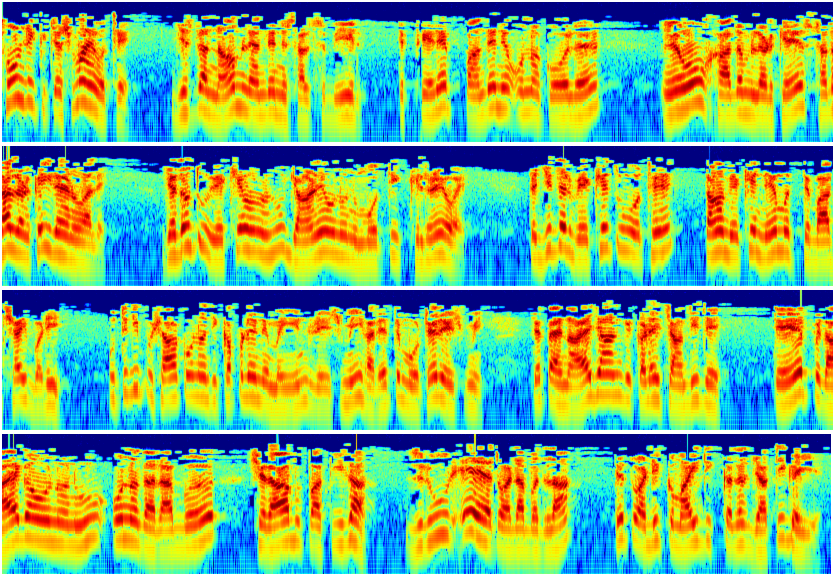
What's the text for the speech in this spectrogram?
سونے ایک چشمہ ہے اوتھے، جس دا نام لیندے نے سلسبیل تے پھیرے پاندے نے انہاں کول ایو خادم لڑکے، صدا لڑکے ہی رہن والے۔ جدوں تو ویکھے انہاں نوں، جانے انہاں نوں موتی کھلرے ہوئے۔ تے جدر ویکھے تو اوتھے، تاں ویکھے نعمت تے بادشاہی بڑی۔ اتنی پوشاک انہاں دی کپڑے نے مہین، ریشمی، ہرے تے موٹے ریشمی۔ تے پہنائے جان کے کڑے چاندی دے۔ تے پلائے گا انہاں نوں، انہاں دا رب شراب پاکیزہ۔ ਜ਼ਰੂਰ ਇਹ ਹੈ ਤੁਹਾਡਾ ਬਦਲਾ ਤੇ ਤੁਹਾਡੀ ਕਮਾਈ ਦੀ ਕਦਰ ਜਾਤੀ ਗਈ ਹੈ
